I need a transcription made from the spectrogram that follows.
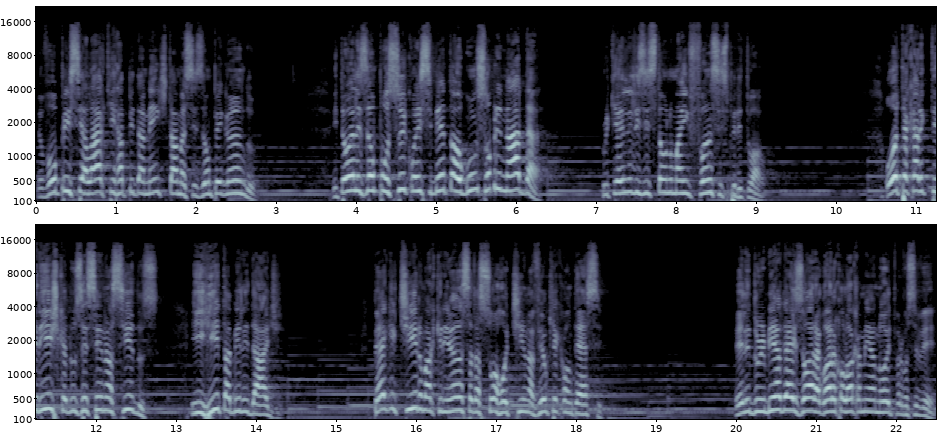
Eu vou pincelar aqui rapidamente, tá? Mas vocês vão pegando. Então eles não possuem conhecimento algum sobre nada, porque eles estão numa infância espiritual. Outra característica dos recém-nascidos, irritabilidade. Pega e tira uma criança da sua rotina, vê o que acontece. Ele dormia 10 horas, agora coloca meia-noite para você ver.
